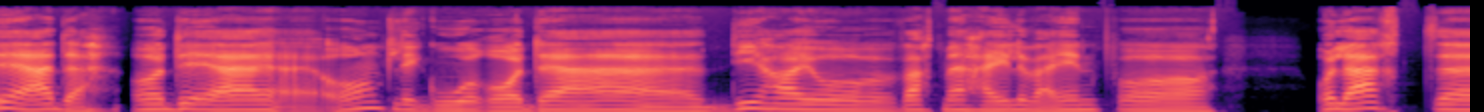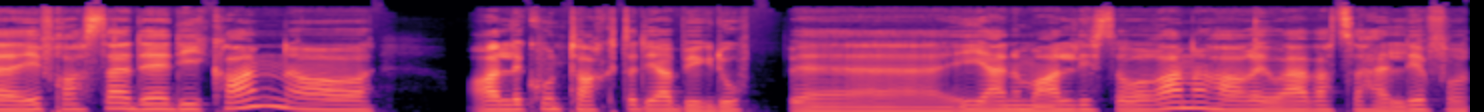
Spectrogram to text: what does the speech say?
det er det, og det er ordentlig gode råd. Er, de har jo vært med hele veien på og lært ifra seg det de kan, og alle kontakter de har bygd opp eh, gjennom alle disse årene, har jo jeg vært så heldig å få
